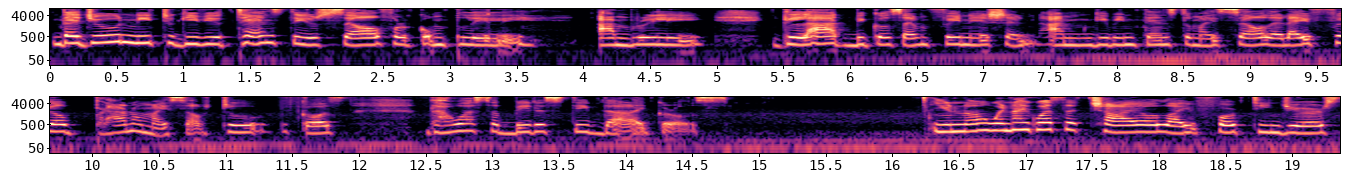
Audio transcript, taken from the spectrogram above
That you need to give you thanks to yourself for completely. I'm really glad because i'm finished and i'm giving thanks to myself and i feel proud of myself too because that was a big step that i crossed you know when i was a child like 14 years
